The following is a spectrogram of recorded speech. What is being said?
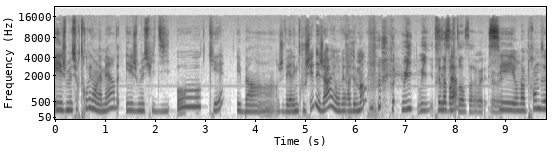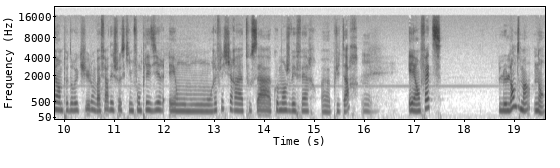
Et je me suis retrouvée dans la merde et je me suis dit ok, et ben je vais aller me coucher déjà et on verra demain. Oui, oui, très ça. important ça. ouais. C'est on va prendre un peu de recul, on va faire des choses qui me font plaisir et on réfléchira à tout ça, à comment je vais faire euh, plus tard. Mm. Et en fait, le lendemain, non,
